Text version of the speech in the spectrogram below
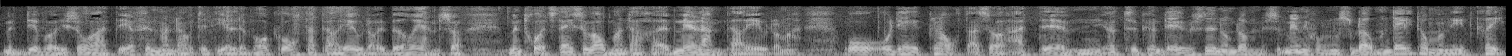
men det var ju så att FN-mandatet gällde bara korta perioder i början så, men trots det så var man där eh, mellan perioderna. Och, och det är klart alltså att eh, jag tycker det är ju synd om de människorna som dör men deltar man i ett krig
